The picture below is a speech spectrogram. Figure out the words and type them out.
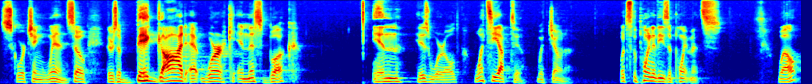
scorching wind. So there's a big God at work in this book, in his world. What's he up to with Jonah? What's the point of these appointments? Well,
